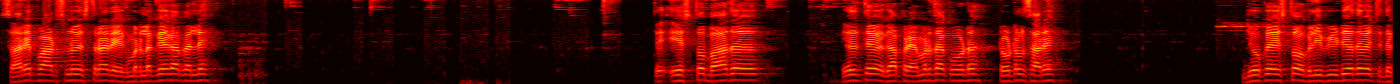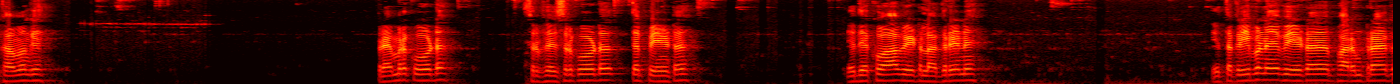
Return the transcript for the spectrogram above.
ਸਾਰੇ ਪਾਰਟਸ ਨੂੰ ਇਸ ਤਰ੍ਹਾਂ ਰੇਗਮਰ ਲੱਗੇਗਾ ਪਹਿਲੇ। ਤੇ ਇਸ ਤੋਂ ਬਾਅਦ ਇਹਦੇ ਤੇ ਹੋਏਗਾ ਪ੍ਰਾਈਮਰ ਦਾ ਕੋਡ ਟੋਟਲ ਸਾਰੇ, ਜੋ ਕਿ ਇਸ ਤੋਂ ਅਗਲੀ ਵੀਡੀਓ ਦੇ ਵਿੱਚ ਦਿਖਾਵਾਂਗੇ। ਪ੍ਰਾਈਮਰ ਕੋਡ ਸਰਫੇਸਰ ਕੋਡ ਤੇ ਪੇਂਟ ਇਹ ਦੇਖੋ ਆ ਵੇਟ ਲੱਗ ਰਹੇ ਨੇ। ਇਹ ਤਕਰੀਬਨ ਇਹ ਵੇਟ ਫਾਰਮ ਟਰੈਕ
